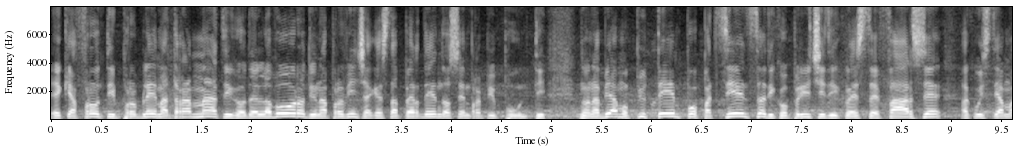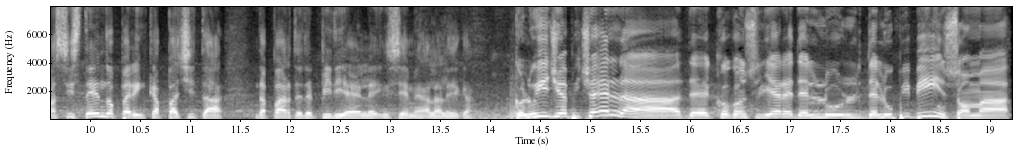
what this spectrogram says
e che affronti il problema drammatico del lavoro di una provincia che sta perdendo sempre più punti. Non abbiamo più tempo, pazienza di coprirci di queste farse a cui stiamo assistendo per incapacità da parte del PDL insieme alla Lega. Con Luigi Apicella, del co-consigliere dell'UPB, insomma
